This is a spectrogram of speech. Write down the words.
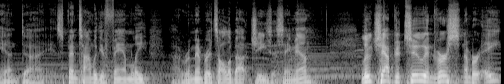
And uh, spend time with your family. Uh, remember, it's all about Jesus. Amen. Luke chapter 2 and verse number 8.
